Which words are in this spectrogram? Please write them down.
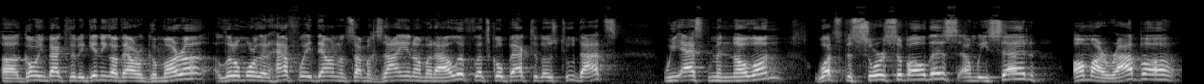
uh, going back to the beginning of our Gemara, a little more than halfway down on Samach Zayin Amud Aleph. Let's go back to those two dots. We asked Menolon, what's the source of all this? And we said, Omar Rabba.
